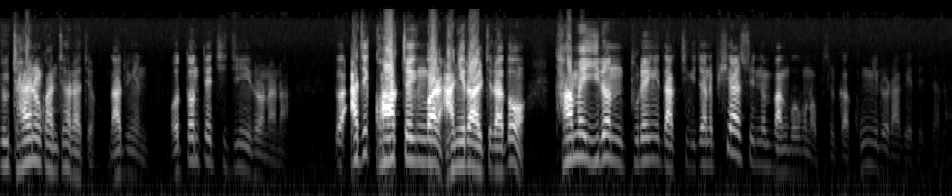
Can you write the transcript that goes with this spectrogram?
그 자연을 관찰하죠. 나중엔 어떤 때 지진이 일어나나. 그 아직 과학적인 건 아니라 할지라도 다음에 이런 불행이 닥치기 전에 피할 수 있는 방법은 없을까? 궁리를 하게 되잖아요.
